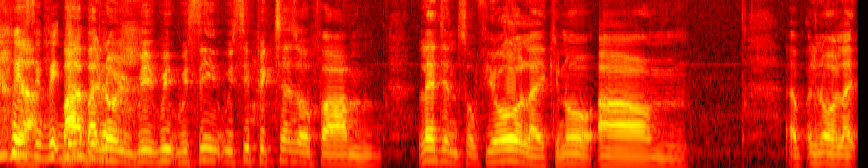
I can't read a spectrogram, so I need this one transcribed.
yeah. Messi. They But, but no, we, we, we see we see pictures of um, legends of yo, like you know, um, uh, you know, like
